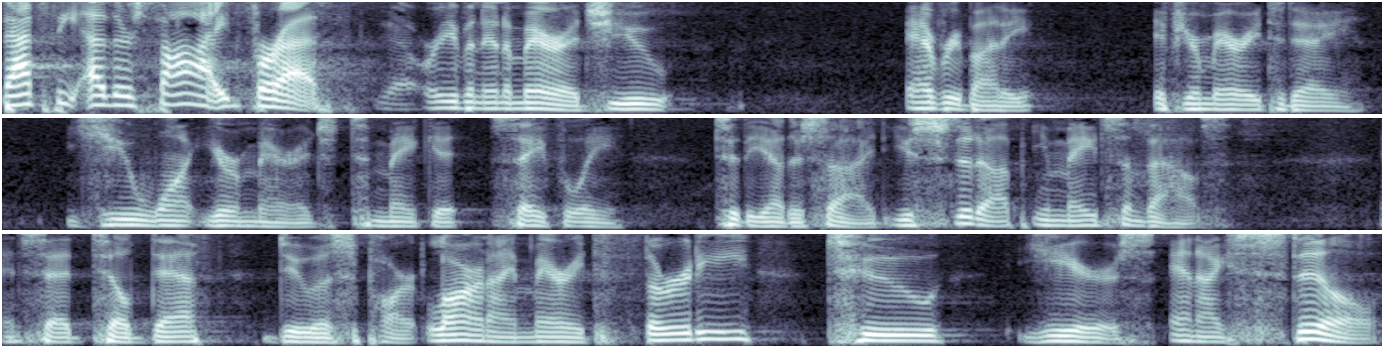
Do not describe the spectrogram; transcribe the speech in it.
That's the other side for us. Yeah, or even in a marriage, you everybody if you're married today, you want your marriage to make it safely to the other side. You stood up, you made some vows and said till death do us part. Laura and I married 32 years and I still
